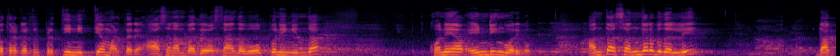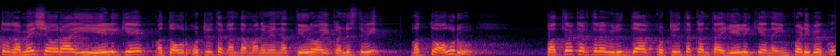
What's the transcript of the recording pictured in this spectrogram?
ಪತ್ರಕರ್ತರು ಪ್ರತಿನಿತ್ಯ ಮಾಡ್ತಾರೆ. ಹಾಸನಾಂಬ ದೇವಸ್ಥಾನದ ಓಪನಿಂಗಿಂದ ಕೊನೆಯ ಎಂಡಿಂಗ್ವರೆಗೂ ಅಂಥ ಸಂದರ್ಭದಲ್ಲಿ ಡಾಕ್ಟರ್ ರಮೇಶ್ ಅವರ ಈ ಹೇಳಿಕೆ ಮತ್ತು ಅವ್ರು ಕೊಟ್ಟಿರ್ತಕ್ಕಂಥ ಮನವಿಯನ್ನು ತೀವ್ರವಾಗಿ ಖಂಡಿಸ್ತೀವಿ. ಮತ್ತು ಅವರು ಪತ್ರಕರ್ತರ ವಿರುದ್ಧ ಕೊಟ್ಟಿರ್ತಕ್ಕಂಥ ಹೇಳಿಕೆಯನ್ನು ಹಿಂಪಡಿಬೇಕು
